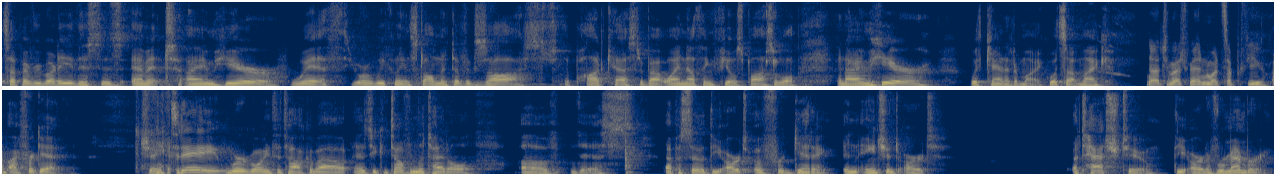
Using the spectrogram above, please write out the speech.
What's up, everybody? This is Emmet. I am here with your weekly installment of Exhaust, the podcast about why nothing feels possible. And I am here with Canada Mike. What's up, Mike? Not too much, man. What's up with you? I forget. Today, we're going to talk about, as you can tell from the title of this episode, the art of forgetting, an ancient art attached to the art of remembering.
